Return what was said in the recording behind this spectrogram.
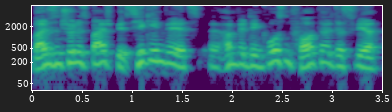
Weil das ein schönes Beispiel ist. Hier gehen wir jetzt, äh, haben wir den großen Vorteil, dass wir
